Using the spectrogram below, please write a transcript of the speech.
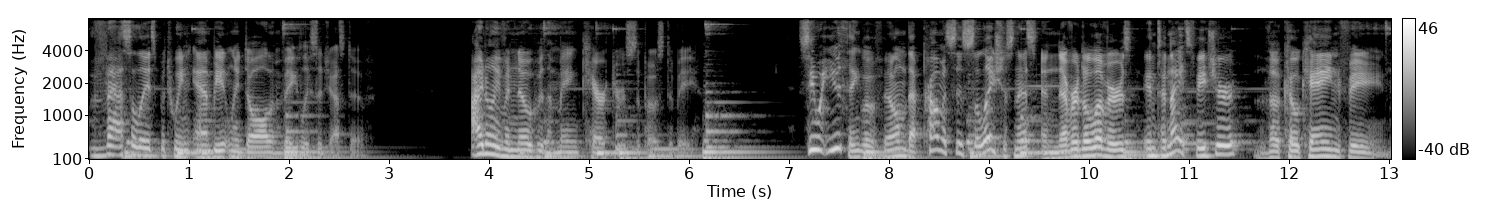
vacillates between ambiently dull and vaguely suggestive. I don't even know who the main character is supposed to be. See what you think of a film that promises salaciousness and never delivers in tonight's feature, The Cocaine Fiends.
